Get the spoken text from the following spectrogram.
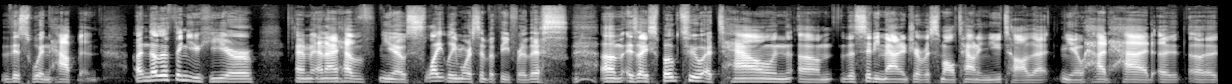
this wouldn't happen. Another thing you hear, um, and I have you know slightly more sympathy for this, um, is I spoke to a town, um, the city manager of a small town in Utah that you know had had a, a,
